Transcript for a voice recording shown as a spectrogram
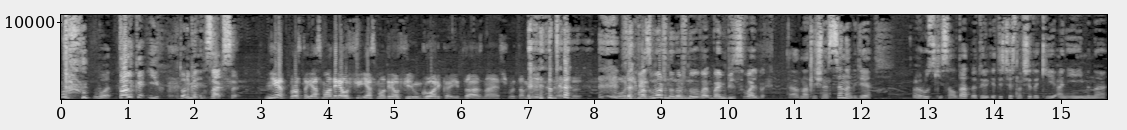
Вот. Только их. Только- ЗАГСы. Нет, просто я смотрел, фи- я смотрел фильм Горько, и да, знаешь, в этом есть какая-то Да, возможно, нужно бомбить свадьбы. Одна отличная сцена, где русский солдат, это, это, естественно, все такие, они именно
